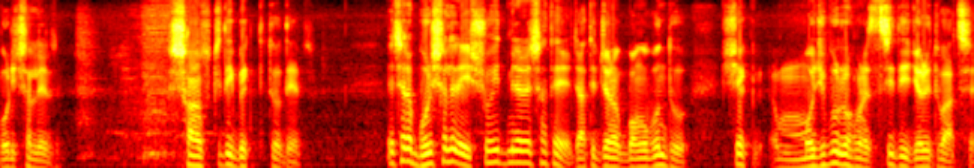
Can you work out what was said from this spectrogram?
বরিশালের সাংস্কৃতিক ব্যক্তিত্বদের। এছাড়া বরিশালের এই শহীদ মিনারের সাথে জাতির জনক বঙ্গবন্ধু শেখ মুজিবুর রহমানের স্মৃতি জড়িত আছে।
